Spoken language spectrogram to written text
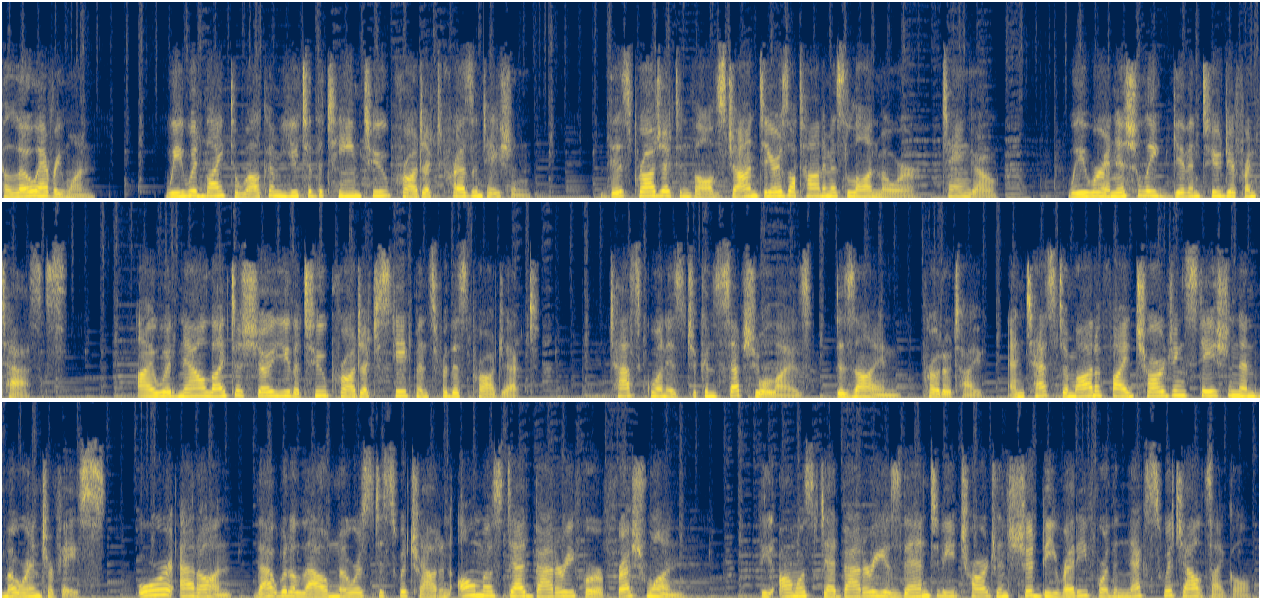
Hello everyone. We would like to welcome you to the Team 2 project presentation. This project involves John Deere's autonomous lawnmower, Tango. We were initially given two different tasks. I would now like to show you the two project statements for this project. Task 1 is to conceptualize, design, prototype, and test a modified charging station and mower interface, or add-on, that would allow mowers to switch out an almost dead battery for a fresh one. The almost dead battery is then to be charged and should be ready for the next switch out cycle.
